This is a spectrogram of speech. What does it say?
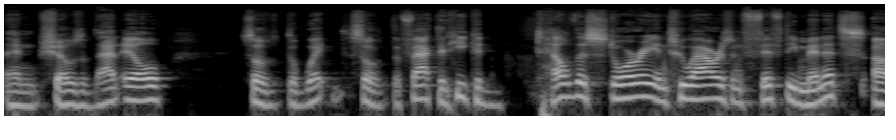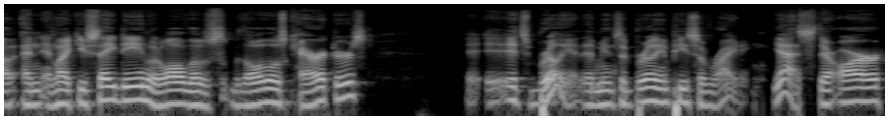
and shows of that ill. So the way, so the fact that he could tell this story in two hours and 50 minutes, uh, and, and like you say, Dean, with all those with all those characters, it's brilliant. I mean, it's a brilliant piece of writing. Yes, there are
